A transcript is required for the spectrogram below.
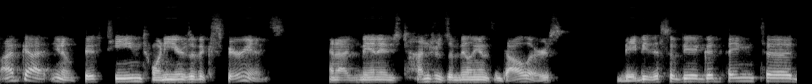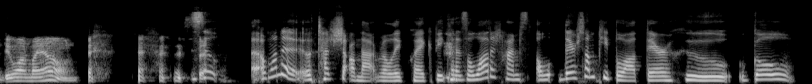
I've got, you know, 15, 20 years of experience and I've managed hundreds of millions of dollars. Maybe this would be a good thing to do on my own. so, so, I want to touch on that really quick because a lot of times there's some people out there who go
